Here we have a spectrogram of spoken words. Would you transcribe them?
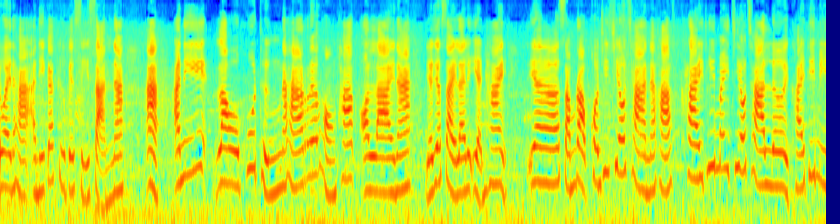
ด้วยนะคะ อันนี้ก็คือเป็นสีสันนะอะอันนี้เราพูดถึงนะคะเรื่องของภาคออนไลน์นะ เดี๋ยวจะใส่รายละเอียดให้ สำหรับคนที่เชี่ยวชาญนะคะ ใครที่ไม่เชี่ยวชาญเลย ใครที่มี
